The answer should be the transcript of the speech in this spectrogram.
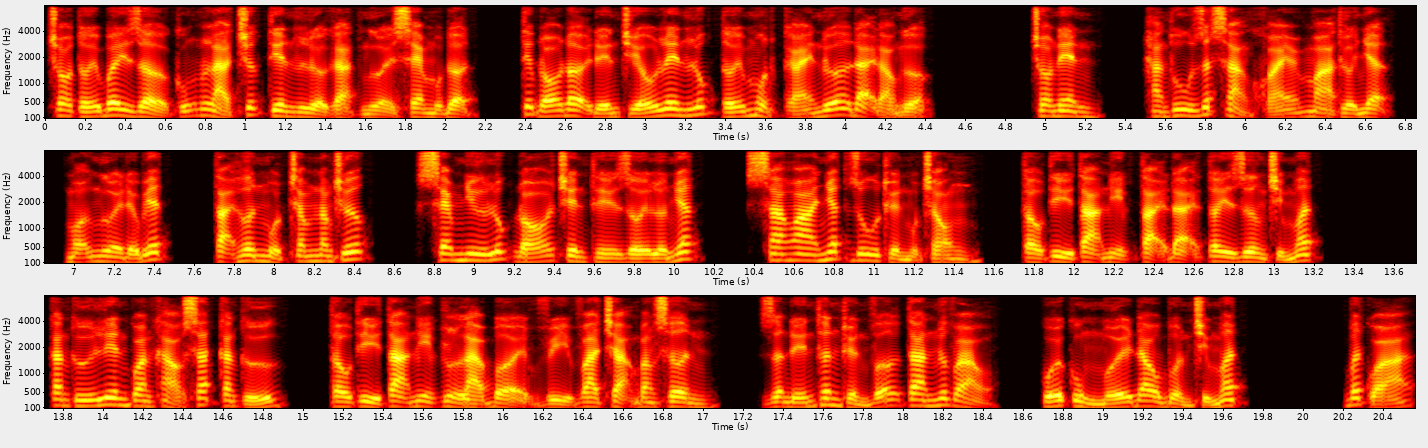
cho tới bây giờ cũng là trước tiên lừa gạt người xem một đợt, tiếp đó đợi đến chiếu lên lúc tới một cái nữa đại đảo ngược. Cho nên, hàn thu rất sảng khoái mà thừa nhận, mọi người đều biết, tại hơn một trăm năm trước, xem như lúc đó trên thế giới lớn nhất, xa hoa nhất du thuyền một trong, tàu tì tạ niệm tại đại tây dương chỉ mất. Căn cứ liên quan khảo sát căn cứ, tàu tì tạ niệm là bởi vì va chạm băng sơn, dẫn đến thân thuyền vỡ tan nước vào, cuối cùng mới đau buồn chỉ mất. Bất quá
